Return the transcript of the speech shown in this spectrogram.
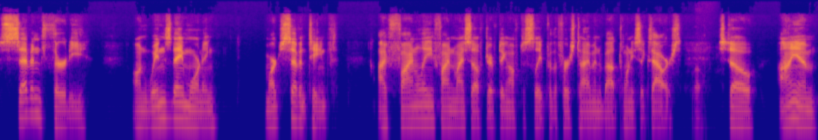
seven thirty on Wednesday morning, March 17th, I finally find myself drifting off to sleep for the first time in about 26 hours. Whoa. So I am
